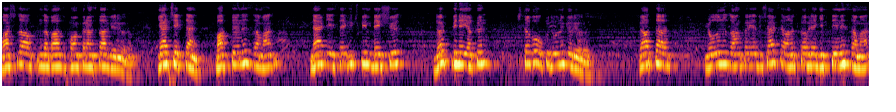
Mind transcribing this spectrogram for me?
başlığı altında bazı konferanslar veriyorum. Gerçekten baktığınız zaman neredeyse 3500 4000'e yakın kitabı okuduğunu görüyoruz. Ve hatta yolunuz Ankara'ya düşerse Anıtkabir'e gittiğiniz zaman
